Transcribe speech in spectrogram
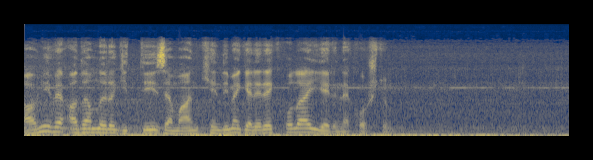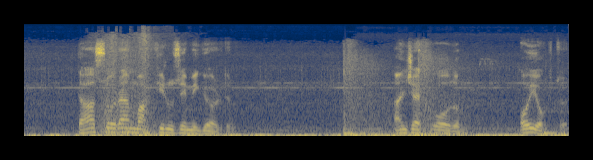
Avni ve adamları gittiği zaman kendime gelerek olay yerine koştum. Daha sonra Mahfiruzem'i gördüm. Ancak oğlum, o yoktu.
